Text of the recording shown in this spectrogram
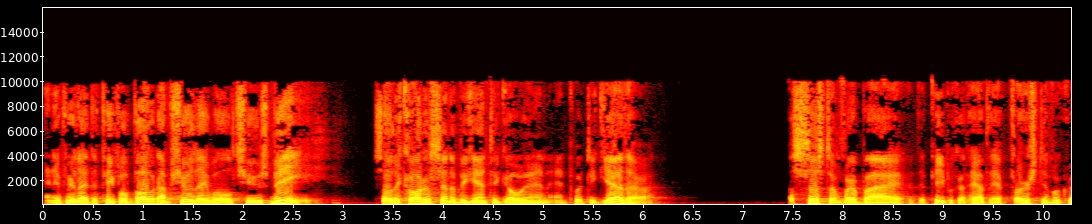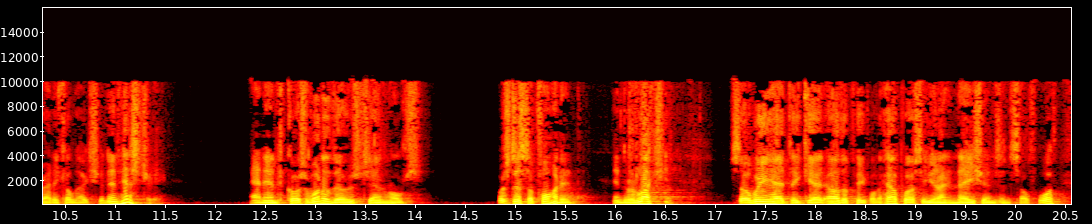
and if we let the people vote, I'm sure they will choose me. So the Carter Center began to go in and put together a system whereby the people could have their first democratic election in history. And then, of course, one of those generals was disappointed in the election. So we had to get other people to help us, the United Nations and so forth,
